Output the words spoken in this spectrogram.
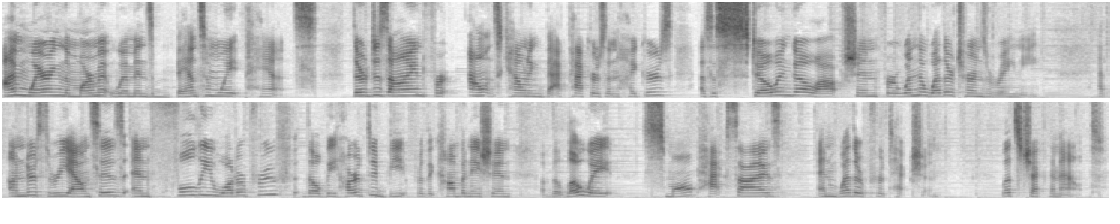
I'm wearing the Marmot Women's Bantamweight pants. They're designed for ounce counting backpackers and hikers as a stow and go option for when the weather turns rainy. At under three ounces and fully waterproof, they'll be hard to beat for the combination of the low weight, small pack size, and weather protection. Let's check them out.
